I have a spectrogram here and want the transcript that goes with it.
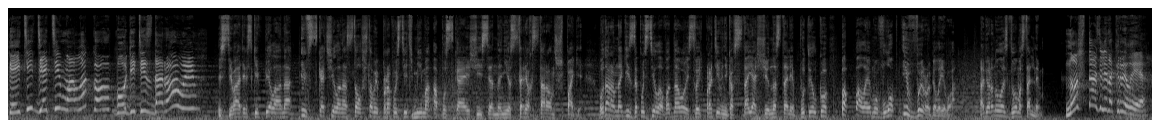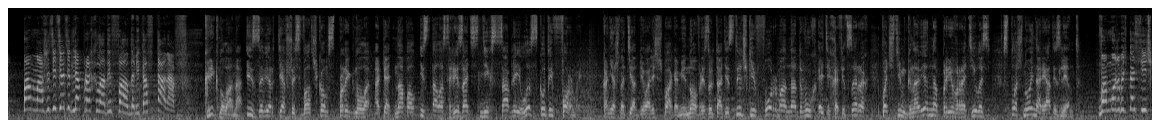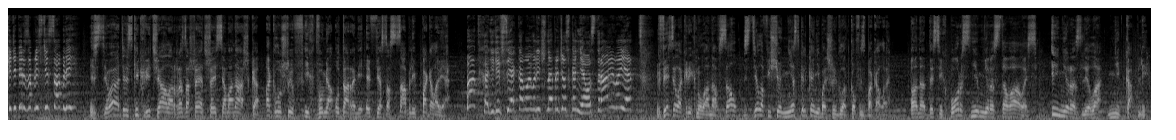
Пейте, дети, молоко, будете здоровы! Издевательски пела она и вскочила на стол, чтобы пропустить мимо опускающиеся на нее с трех сторон шпаги. Ударом ноги запустила в одного из своих противников стоящую на столе бутылку, попала ему в лоб и вырубила его. Обернулась к двум остальным. Ну что, зеленокрылые, помашите тете для прохлады фалдами кафтанов! Крикнула она и, завертевшись волчком, спрыгнула опять на пол и стала срезать с них саблей лоскуты формы. Конечно, те отбивались шпагами, но в результате стычки форма на двух этих офицерах почти мгновенно превратилась в сплошной наряд из лент. Вам, может быть, косички теперь заплести саблей? Издевательски кричала разошедшаяся монашка, оглушив их двумя ударами Эфеса сабли по голове. Подходите все, кого его личная прическа не устраивает! Весело крикнула она в зал, сделав еще несколько небольших глотков из бокала. Она до сих пор с ним не расставалась и не разлила ни капли.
